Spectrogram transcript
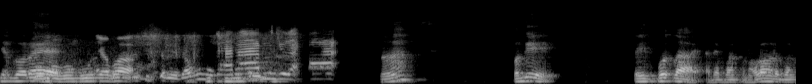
Minyak goreng. Bumbu-bumbunya Pak. Garam juga Pak. Hah? Pergi. Input lah. Ada bahan penolong, ada bahan,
